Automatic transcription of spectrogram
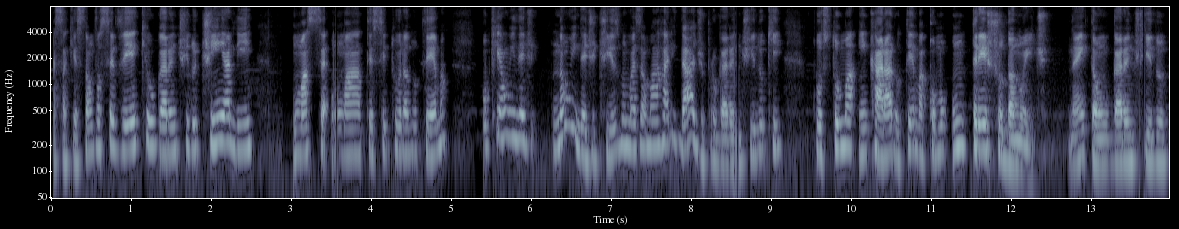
essa questão, você vê que o Garantido tinha ali uma, uma tessitura do tema, o que é um não ineditismo, mas é uma raridade para o Garantido que costuma encarar o tema como um trecho da noite. Né? Então, o Garantido,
